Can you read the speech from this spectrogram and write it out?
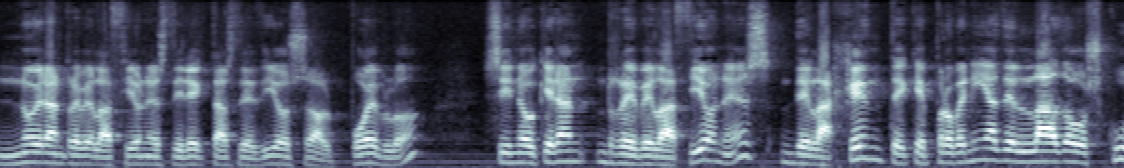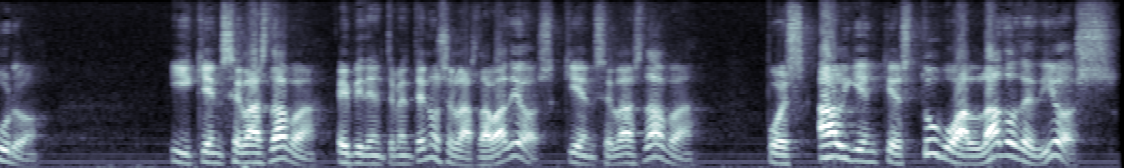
no eran revelaciones directas de Dios al pueblo, sino que eran revelaciones de la gente que provenía del lado oscuro, ¿Y quién se las daba? Evidentemente no se las daba Dios. ¿Quién se las daba? Pues alguien que estuvo al lado de Dios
